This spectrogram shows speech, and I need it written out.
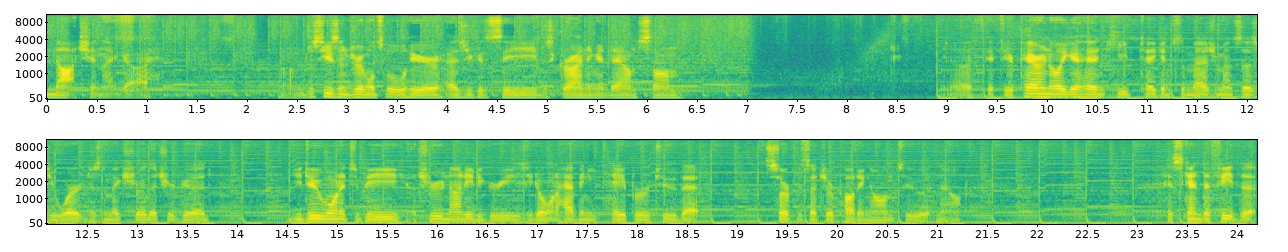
notch in that guy. I'm um, just using a Dremel tool here, as you can see, just grinding it down some. You know, if, if you're paranoid, go ahead and keep taking some measurements as you work just to make sure that you're good. You do want it to be a true 90 degrees. You don't want to have any taper to that surface that you're putting onto it now. It's going to defeat the,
